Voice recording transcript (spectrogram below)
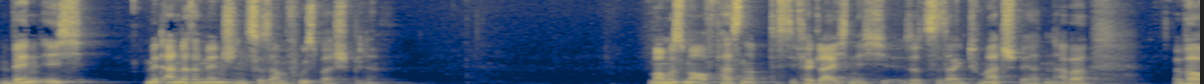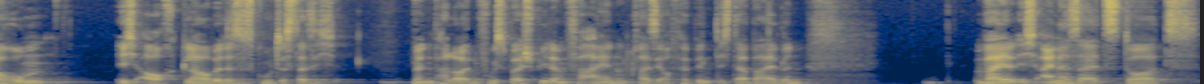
wenn ich mit anderen Menschen zusammen Fußball spiele. Man muss mal aufpassen, ob das die Vergleiche nicht sozusagen too much werden. Aber warum ich auch glaube, dass es gut ist, dass ich mit ein paar Leuten Fußball spiele im Verein und quasi auch verbindlich dabei bin, weil ich einerseits dort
